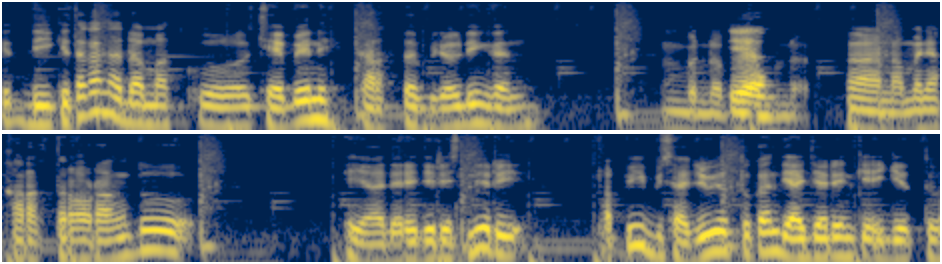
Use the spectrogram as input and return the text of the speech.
di kita kan ada matkul CB nih, karakter building kan. bener Iya. bener Nah, namanya karakter orang tuh ya dari diri sendiri. Tapi bisa juga tuh kan diajarin kayak gitu.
